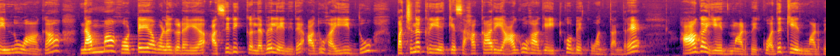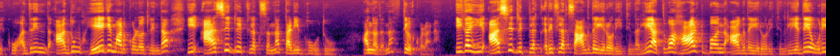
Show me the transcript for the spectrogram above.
ತಿನ್ನುವಾಗ ನಮ್ಮ ಹೊಟ್ಟೆಯ ಒಳಗಡೆಯ ಅಸಿಡಿಕ್ ಲೆವೆಲ್ ಏನಿದೆ, ಅದು ಹೈ ಇದ್ದು ಪಚನಕ್ರಿಯೆಗೆ ಸಹಕಾರಿಯಾಗುವ ಸಹಕಾರಿಯಾಗೋ ಹಾಗೆ ಇಟ್ಕೋಬೇಕು ಅಂತಂದರೆ ಆಗ ಏನು ಮಾಡಬೇಕು, ಅದಕ್ಕೆ ಏನು ಮಾಡಬೇಕು, ಅದರಿಂದ ಅದು ಹೇಗೆ ಮಾಡ್ಕೊಳ್ಳೋದ್ರಿಂದ ಈ ಆ್ಯಸಿಡ್ ರಿಫ್ಲೆಕ್ಸನ್ನು ತಡಿಬಹುದು ಅನ್ನೋದನ್ನು ತಿಳ್ಕೊಳ್ಳೋಣ. ಈಗ ಈ ಆಸಿಡ್ ರಿಫ್ಲೆಕ್ ರಿಫ್ಲೆಕ್ಸ್ ಆಗದೇ ಇರೋ ರೀತಿಯಲ್ಲಿ ಅಥವಾ ಹಾರ್ಟ್ ಬರ್ನ್ ಆಗದೇ ಇರೋ ರೀತಿಯಲ್ಲಿ ಎದೆ, ಉರಿ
